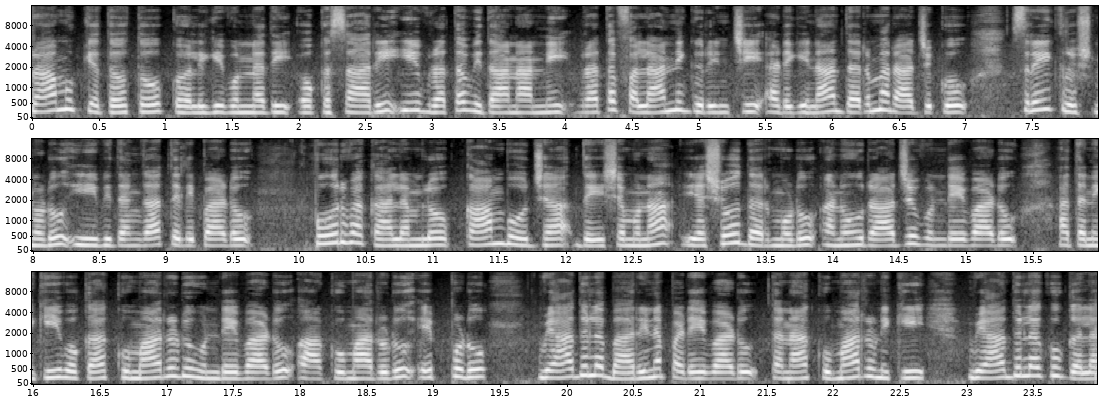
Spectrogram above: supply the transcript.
ప్రాముఖ్యతతో కలిగి ఉన్నది. ఒకసారి ఈ వ్రత విధానాన్ని వ్రత ఫలాన్ని గురించి అడిగిన ధర్మరాజుకు శ్రీకృష్ణుడు ఈ విధంగా తెలిపాడు. పూర్వకాలంలో కాంబోజా దేశమున యశోధర్ముడు అను రాజు ఉండేవాడు. అతనికి ఒక కుమారుడు ఉండేవాడు. ఆ కుమారుడు ఎప్పుడు వ్యాధుల బారిన పడేవాడు. తన కుమారునికి వ్యాధులకు గల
